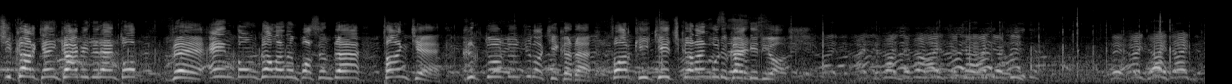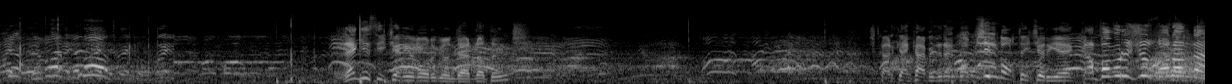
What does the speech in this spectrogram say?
Çıkarken kaybedilen top ve Endongala'nın pasında Tanke 44. dakikada farkı ikiye çıkaran golü kaydediyor. Regis içeriye doğru gönderdi Atınç. Çıkarken kaybedilen top şimdi orta içeriye. Kafa vuruşu son anda.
